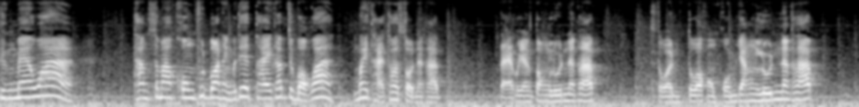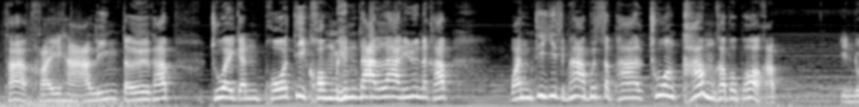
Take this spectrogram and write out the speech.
ถึงแม้ว่าทางสมาคมฟุตบอลแห่งประเทศไทยครับจะบอกว่าไม่ถ่ายทอดสดนะครับ แต่ก็ยังต้องลุ้นนะครับ ส่วนตัวของผมยังลุ้นนะครับ ถ้าใครหาลิงก์เจอครับ ช่วยกันโพสต์ที่คอมเมนต์ด้านล่างนี้ด้วยนะครับ วันที่ 25 พฤษภาช่วงค่ำครับพ่อๆครับ อินโด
